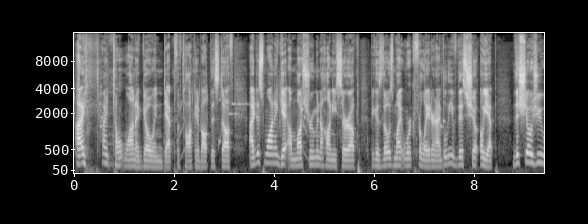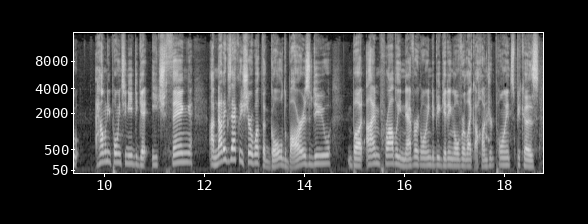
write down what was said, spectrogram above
I, I don't want to go in depth of talking about this stuff. I just want to get a mushroom and a honey syrup because those might work for later. And I believe this show... Oh, yep. This shows you how many points you need to get each thing. I'm not exactly sure what the gold bars do, but I'm probably never going to be getting over like 100 points because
